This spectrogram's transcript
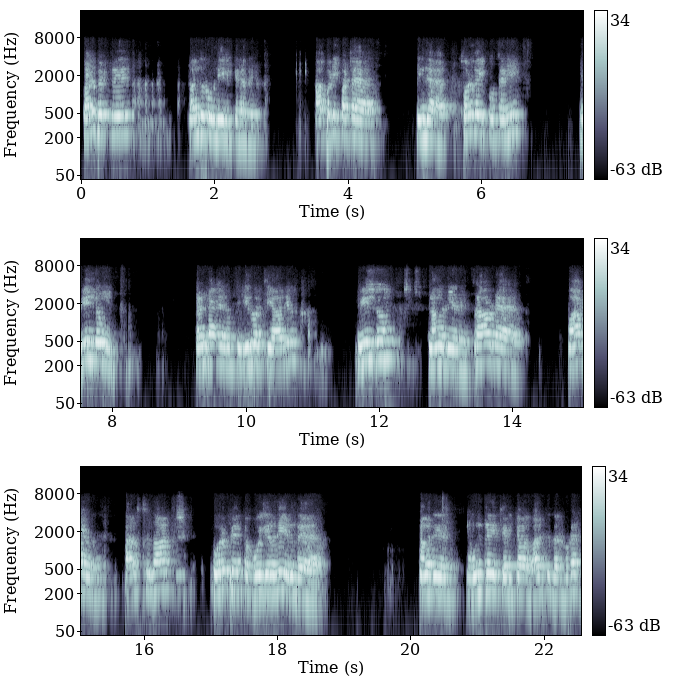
வலுப்பெற்று வந்து கொண்டிருக்கிறது. அப்படிப்பட்ட இந்த கொள்கை கூட்டணி மீண்டும் இரண்டாயிரத்தி இருபத்தி ஆறில் மீண்டும் நமது திராவிட மாடல் அரசுதான் பொறுப்பேற்க போகிறது என்ற நமது முன்னெச்சரிக்கையால் வாழ்த்துதலுடன்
